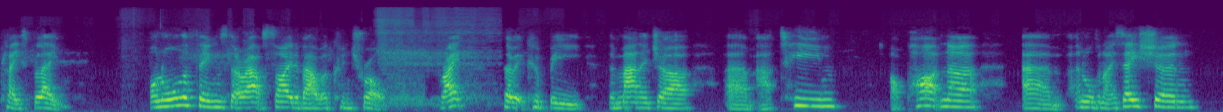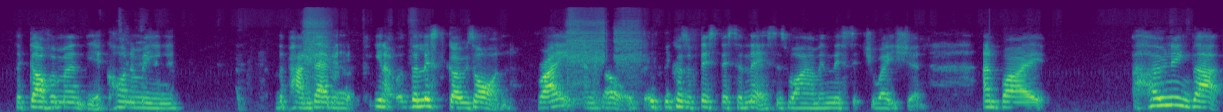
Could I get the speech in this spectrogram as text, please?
place blame on all the things that are outside of our control, right? So it could be the manager, um, our team, our partner, um, an organization, the government, the economy, the pandemic, you know, the list goes on, right? And so it's, it's because of this, this, and this is why I'm in this situation. And by honing that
